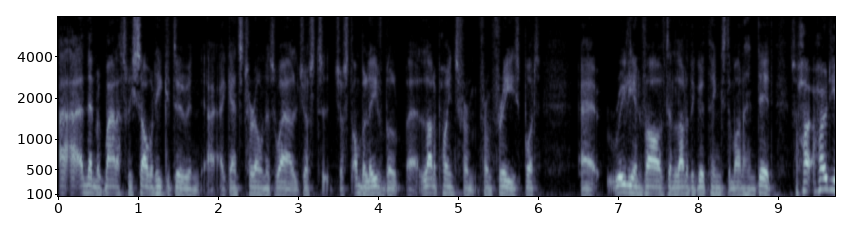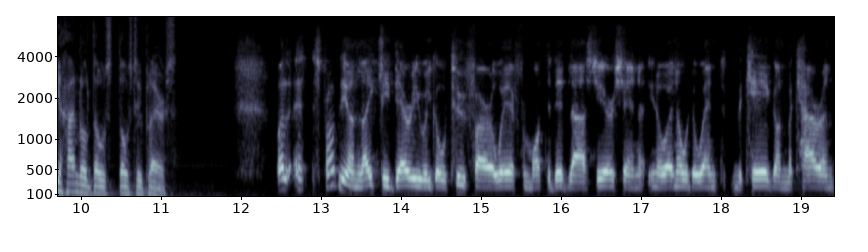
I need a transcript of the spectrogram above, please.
Uh, and then McManus, we saw what he could do in, uh, against Tyrone as well. Just just unbelievable. Uh, a lot of points from, from frees, but uh, really involved in a lot of the good things the Monaghan did. So how, how do you handle those those two players? Well, it's probably unlikely Derry will go too far away from what they did last year, Shane. You know, I know they went McKaigue on McCarron,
